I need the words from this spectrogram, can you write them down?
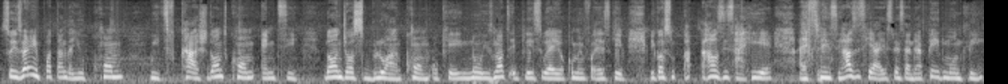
So it's very important that you come with cash. Don't come empty don't just blow and come okay? No it's not a place where you're coming for escape. Because houses are here are expensive. Houses here are expensive and they're paid monthly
